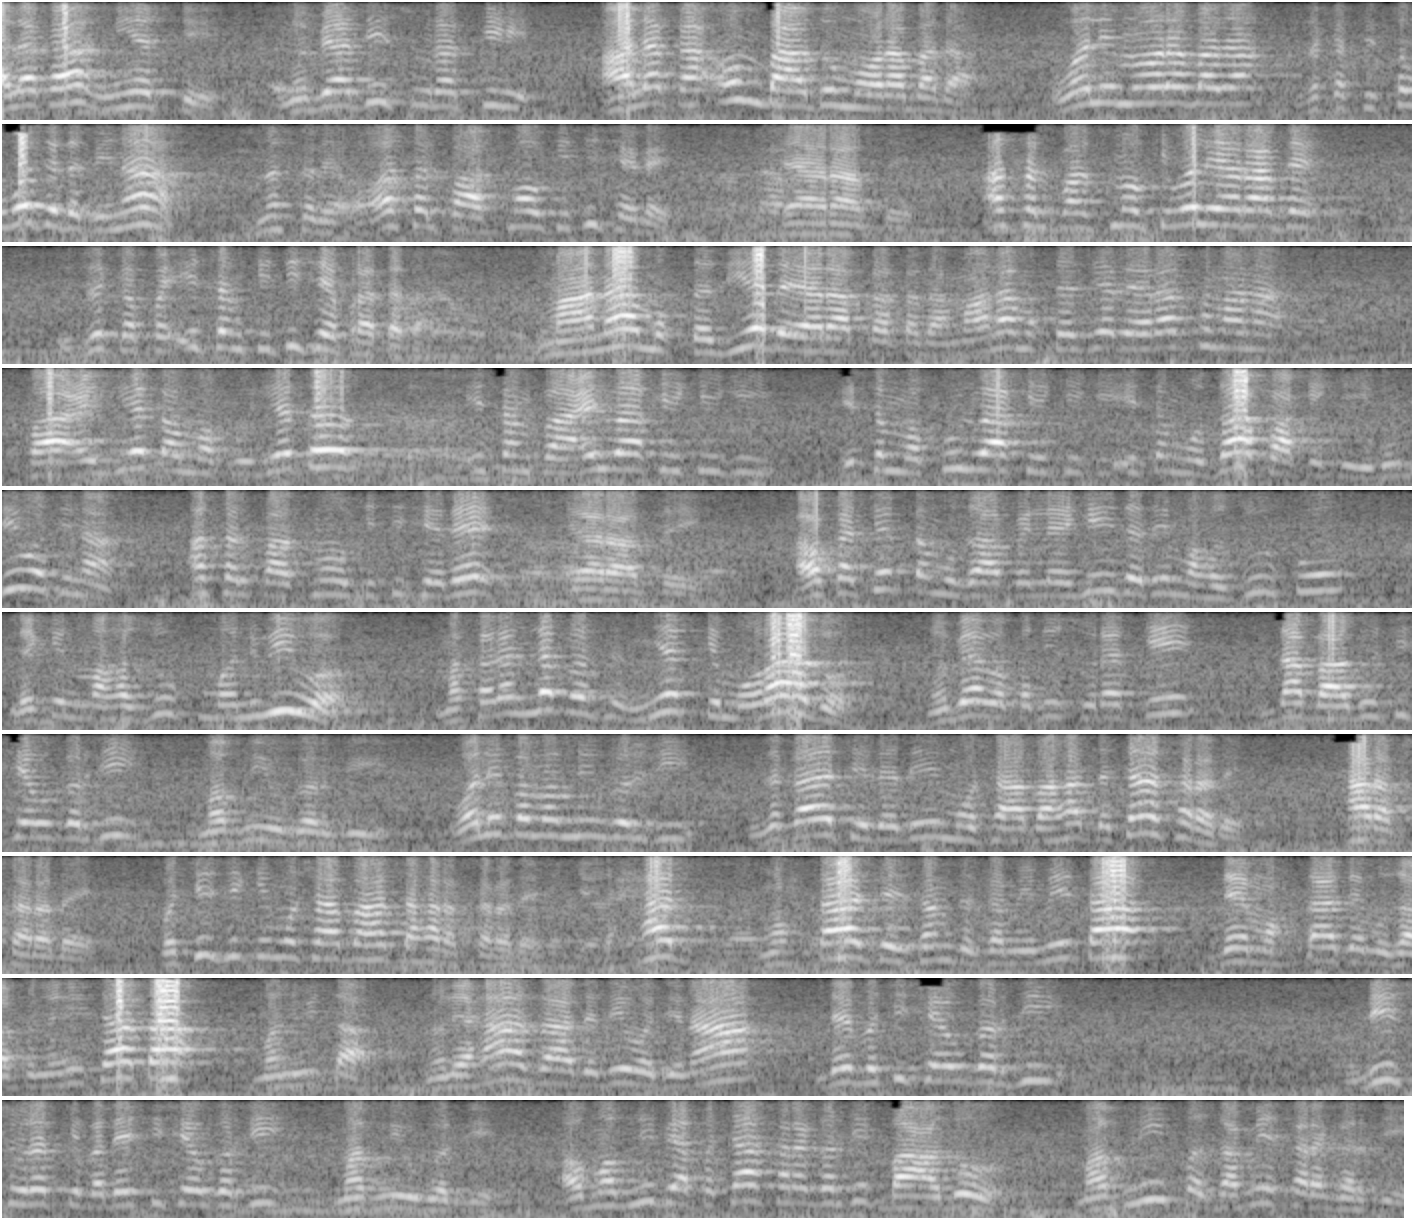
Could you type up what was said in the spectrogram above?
الکه نیت کې نو بیا دې صورت کې الکه ام بعدو مربه ده ولی مربه ده ځکه چې څه وجه ده بنا نشته او اصل په اسماو کې څه شی دی اعراب دی اصل په اسماو کې ولی اعراب دی ځکه په اسم کې څه شی پراته ده معنا مقتضیه د اعراب پراته ده معنا مقتضیه د اعراب څه معنا فاعلیت او مفعولیت اسم فاعل واقع کیږي اسم مفعول واقع کیږي اسم مضاف واقع کیږي د دې وجنه اصل پاسمو کې څه شه ده اعراب دی او کچته مضاف الیه د دې محذوف لیکن محذوف منوی و مثلا لفظ نیت کې مراد نو بیا په دې صورت کې دا بادو چې وګرځي مبني وګرځي ولې په مبني وګرځي ځکه چې د دې مشابهت د چا سره دی حرف سره دی په چې کې مشابهت د حرف سره دی حد محتاج دی سم د زمینه ته د محتاج مضاف الیه چاته منوی ته نو لہذا د دې وجنا د بچی شی وګرځي دې صورت کې بده شی شی وګرځي مبني وګرځي او مبني بیا 50 سره ګرځي بعدو مبني په زمي سره ګرځي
